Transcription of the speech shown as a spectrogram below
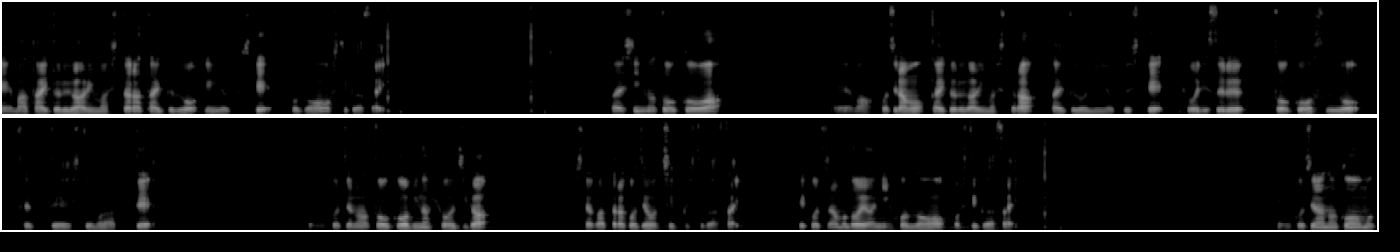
えーまあ、タイトルがありましたらタイトルを入力して保存をしてください。最新の投稿は、ーまあ、こちらもタイトルがありましたらタイトルを入力して表示する投稿数を設定してもらって、えーこちらの投稿日の表示がしたかったらこちらをチェックしてください。でこちらも同様に保存を押してください。えーこちらの項目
